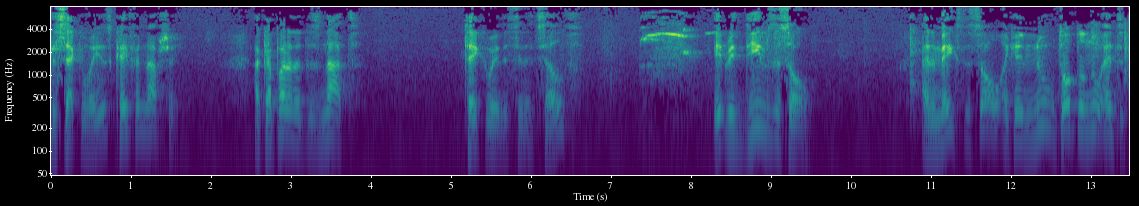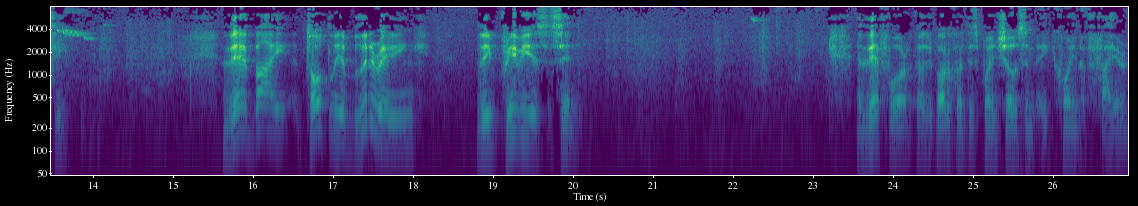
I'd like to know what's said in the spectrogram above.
The second way is and nafshe. A kapara that does not take away the sin itself, it redeems the soul. And it makes the soul like a new, total new entity. Thereby totally obliterating the previous sin. And therefore, HaKadosh Baruch at this point shows him a coin of fire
